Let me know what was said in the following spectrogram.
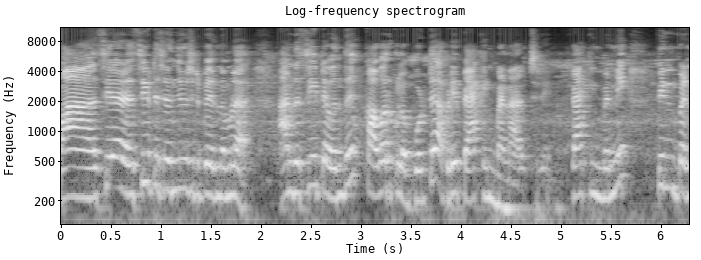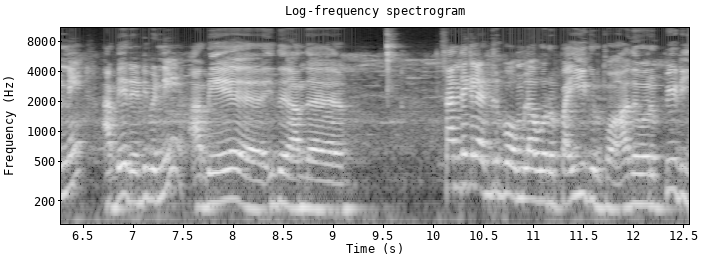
மா சீ சீட்டு செஞ்சு வச்சுட்டு போயிருந்தோம்ல அந்த சீட்டை வந்து கவருக்குள்ளே போட்டு அப்படியே பேக்கிங் பண்ண ஆரம்பிச்சிருவேன். பேக்கிங் பண்ணி பின் பண்ணி அப்படியே ரெடி பண்ணி அப்படியே இது அந்த சந்தைக்கெல்லாம் எடுத்துகிட்டு போவோம்ல ஒரு பைக்கு இருக்கும் அது ஒரு பீடி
